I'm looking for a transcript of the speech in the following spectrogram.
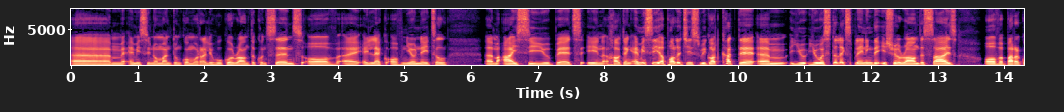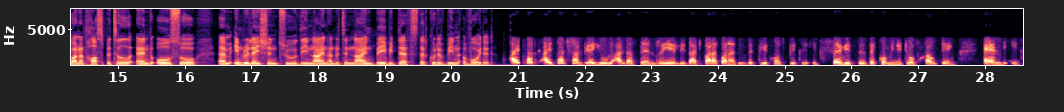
um, MEC Nomantu Nkomorale, who go around the concerns of a lack of neonatal um, ICU beds in Gauteng. MEC, apologies, we got cut there. Um, you you were still explaining the issue around the size of Baragwanath Hospital and also um, in relation to the 909 baby deaths that could have been avoided? I thought, I thought, Sampear, you will understand really that Baragwanath is the big hospital. It services the community of Gauteng. And it's,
